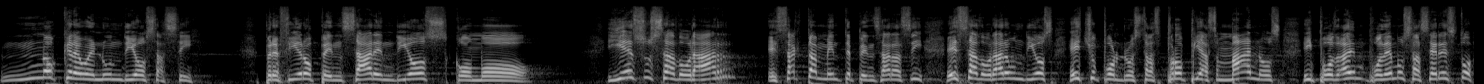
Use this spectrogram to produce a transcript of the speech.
no creo en un Dios así. Prefiero pensar en Dios como... Y eso es adorar Exactamente pensar así es adorar a un Dios hecho por nuestras propias manos y podemos hacer esto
